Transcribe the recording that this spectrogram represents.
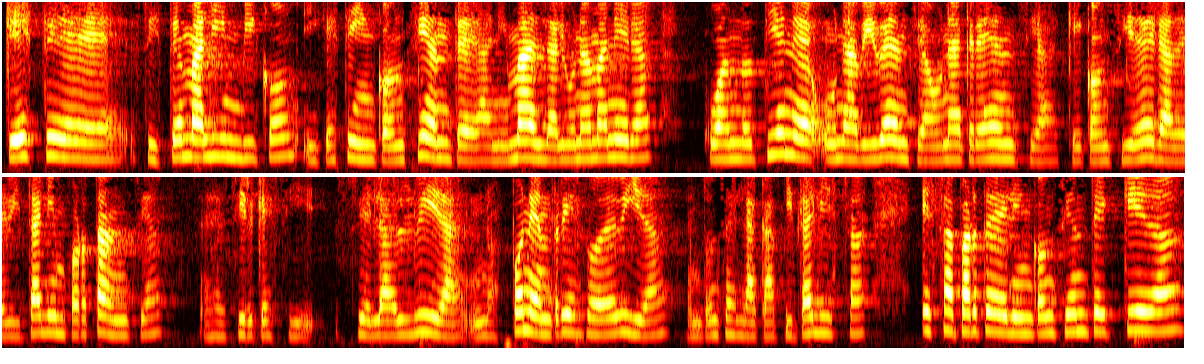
que este sistema límbico y que este inconsciente animal de alguna manera, cuando tiene una vivencia, una creencia que considera de vital importancia, Es decir, que si se la olvida, nos pone en riesgo de vida, entonces la capitaliza, esa parte del inconsciente queda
